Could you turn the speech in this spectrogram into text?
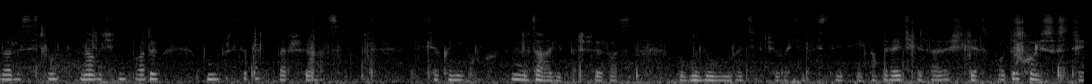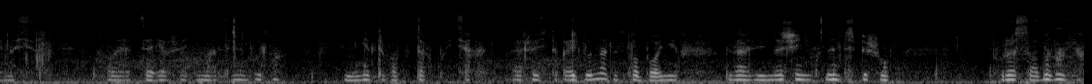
Зараз йду на очні пари університет перший раз після канікул. Ну взагалі перший раз. Бо в минулому році вчилася дистанційно. До речі, зараз ще з подругою зустрінуся. Але це я вже знімати не буду. І мені треба потерпитися. Я щось така йду на розслабоні. Взагалі наче нікуди не спішу. Розслаблена.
